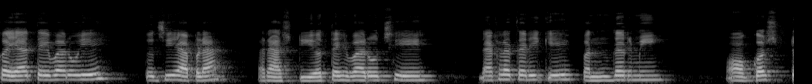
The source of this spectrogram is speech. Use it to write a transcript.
કયા તહેવારોએ તો જે આપણા રાષ્ટ્રીય તહેવારો છે. દાખલા તરીકે પંદરમી ઓગસ્ટ,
